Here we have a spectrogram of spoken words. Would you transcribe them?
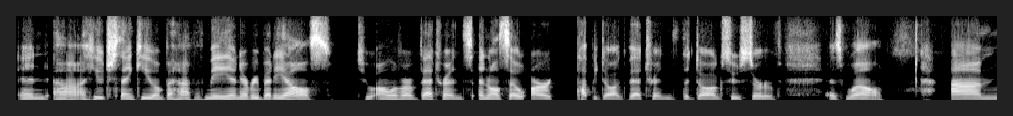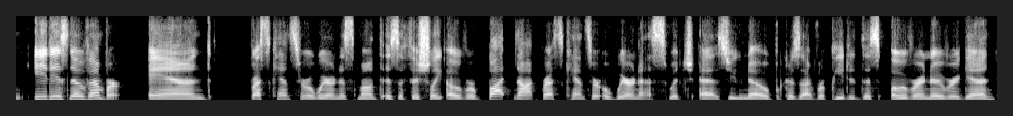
And uh, a huge thank you on behalf of me and everybody else to all of our veterans and also our puppy dog veterans, the dogs who serve as well. Um, it is November, and Breast Cancer Awareness Month is officially over, but not Breast Cancer Awareness, which, as you know, because I've repeated this over and over again,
